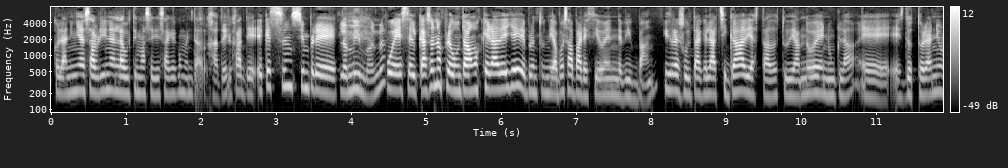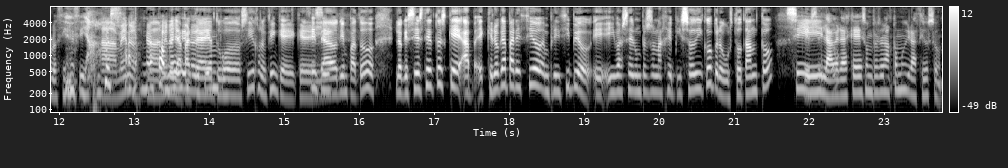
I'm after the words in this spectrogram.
con, la niña de Sabrina en la última serie esa que he comentado. Fíjate. Fíjate, es que son siempre... Los mismos, ¿no? Pues el caso nos preguntábamos qué era de ella y de pronto un día pues apareció en The Big Bang. Y resulta que la chica había estado estudiando en UCLA, eh, es doctora en neurociencia. Nada menos, nada menos. Y aparte tuvo dos hijos, en fin, que, que le ha dado tiempo a todo. Lo que sí es cierto es que creo que apareció, en principio, eh, iba a ser un personaje episódico, pero gustó tanto. Sí, la verdad es que es un personaje muy gracioso.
